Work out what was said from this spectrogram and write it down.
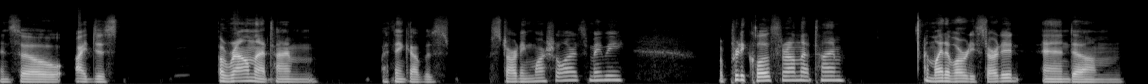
And so I just around that time, I think I was starting martial arts maybe or pretty close around that time. I might have already started and um,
